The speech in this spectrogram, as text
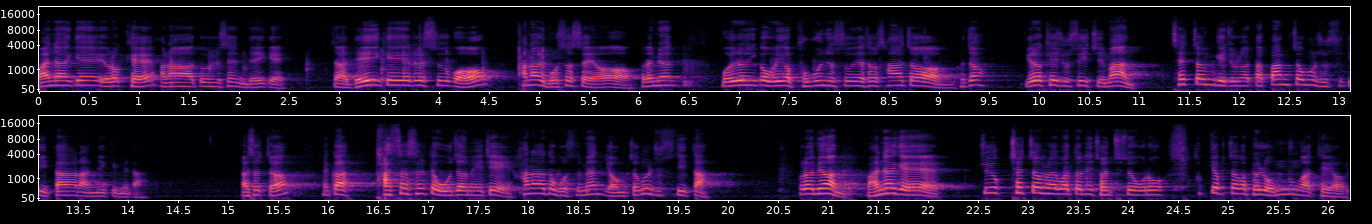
만약에 이렇게 하나, 둘, 셋, 네 개. 자, 네 개를 쓰고 하나를 못 썼어요. 그러면 뭐 이러니까 우리가 부분 주수에서 4점, 그죠? 이렇게 줄 수 있지만 채점 기준을 갖다 빵점을 줄 수도 있다라는 얘기입니다. 아셨죠? 그러니까 다 썼을 때 5점이지 하나도 못 쓰면 0점을 줄 수도 있다. 그러면 만약에 쭉 채점을 해봤더니 전체적으로 합격자가 별로 없는 것 같아요.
